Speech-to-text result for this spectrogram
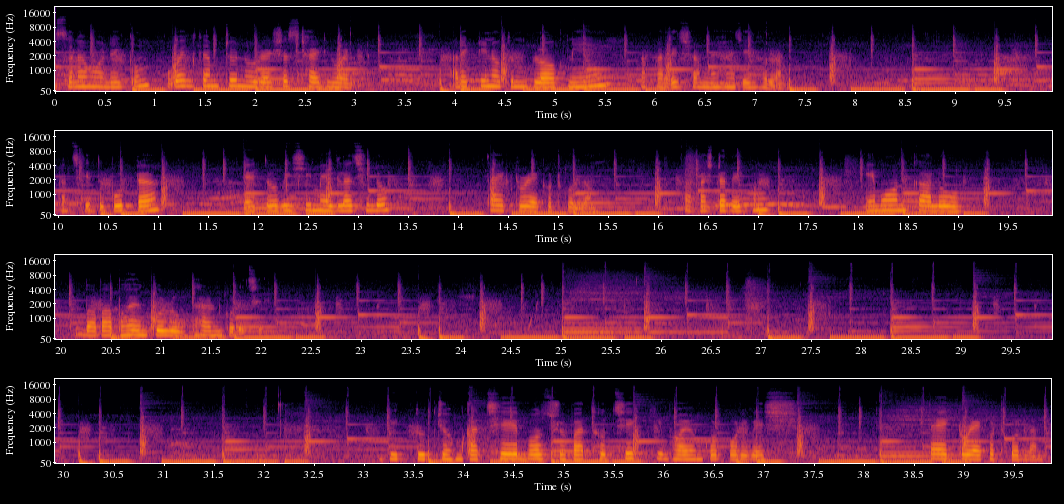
আসসালামু আলাইকুম। Welcome to Nurasha style world আরেকটি নতুন ব্লগ নিয়ে আপনাদের সামনে হাজির হলাম। আজকে দুপুরটা এত বেশি মেঘলা ছিল, তাই একটু রেকর্ড করলাম। আকাশটা দেখুন, এমন কালো, বাবা ভয়ঙ্কর রূপ ধারণ করেছে। বিদ্যুৎ চমকাচ্ছে, বজ্রপাত হচ্ছে, কি ভয়ঙ্কর পরিবেশ। তাই একটু রেকর্ড করলাম।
